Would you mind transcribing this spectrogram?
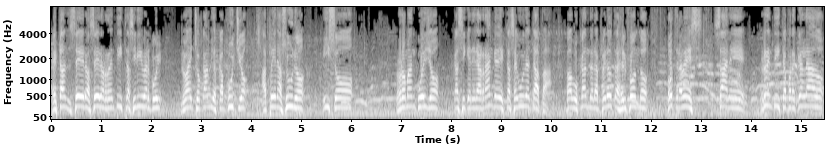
Están 0 a 0 Rentistas y Liverpool. No ha hecho cambios Capucho, apenas uno hizo Román Cuello casi que en el arranque de esta segunda etapa. Va buscando las pelotas del fondo. Otra vez sale Rentista por aquel lado.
